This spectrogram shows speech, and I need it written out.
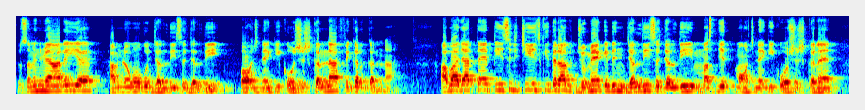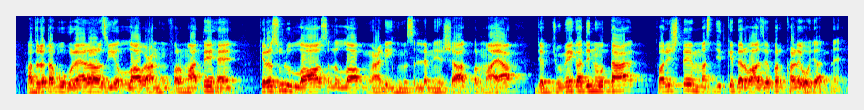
तो समझ में आ रही है, हम लोगों को जल्दी से जल्दी पहुँचने की कोशिश करना है फ़िक्र करना है। अब आ जाते हैं तीसरी चीज़ की तरफ़, जुमे के दिन जल्दी से जल्दी मस्जिद पहुँचने की कोशिश करें। हज़रत अबू हुरैरा रज़ी अल्लाह फरमाते हैं कि रसूलुल्लाह सल्लल्लाहु अलैहि वसल्लम ने इरशाद फरमाया, जब जुमे का दिन होता है, फ़रिश्ते मस्जिद के दरवाज़े पर खड़े हो जाते हैं।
